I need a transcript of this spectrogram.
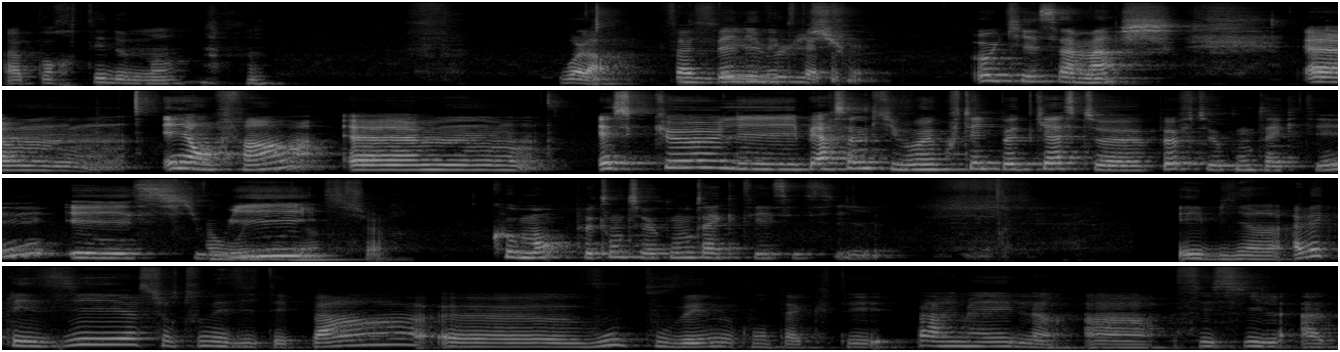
à portée de main. voilà, ça c'est une belle évolution. Ok, ça marche. Euh, et enfin, est-ce que les personnes qui vont écouter le podcast peuvent te contacter? Et si oui, comment peut-on te contacter, Cécile? Eh bien, avec plaisir, surtout n'hésitez pas. vous pouvez me contacter par email à cécile at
